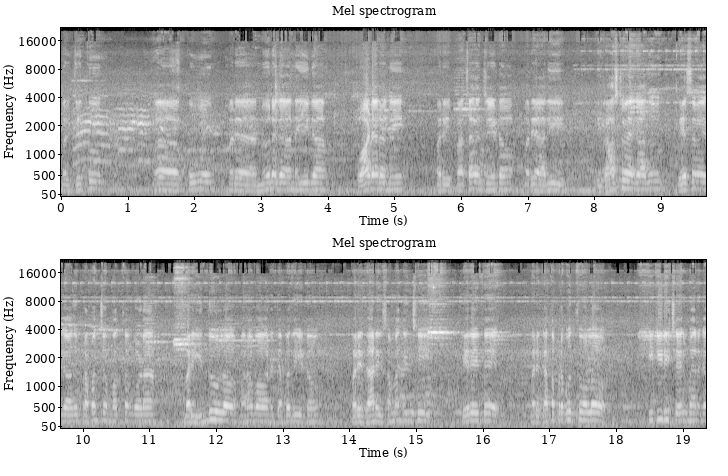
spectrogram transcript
మరి జంతు పువ్వు కొవ్వు మరి నూనెగా నెయ్యిగా వాడారని మరి ప్రచారం చేయడం మరి అది ఈ రాష్ట్రమే కాదు దేశమే కాదు ప్రపంచం మొత్తం కూడా మరి హిందువుల మనోభావాన్ని దెబ్బతీయటం మరి దానికి సంబంధించి ఏదైతే మరి గత ప్రభుత్వంలో టీటీడీ చైర్మన్గా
